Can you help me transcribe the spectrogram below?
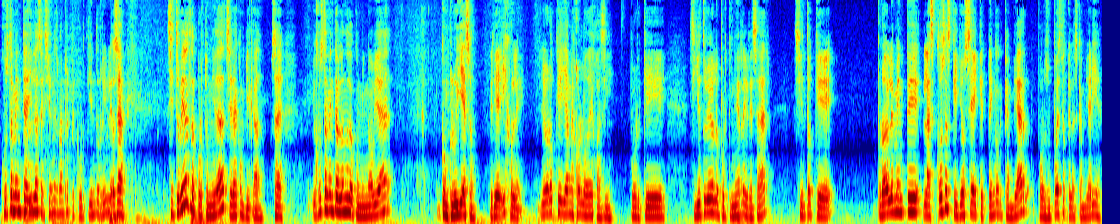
Justamente ahí Ajá. las acciones van repercutiendo horrible. O sea, si tuvieras la oportunidad sería complicado. O sea, justamente hablándolo con mi novia, concluí eso. Diría, híjole, yo creo que ya mejor lo dejo así. Porque si yo tuviera la oportunidad de regresar, siento que probablemente las cosas que yo sé que tengo que cambiar, por supuesto que las cambiaría.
